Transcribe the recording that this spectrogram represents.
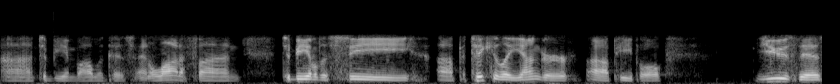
uh, to be involved with this, and a lot of fun to be able to see, uh, particularly younger uh, people use this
